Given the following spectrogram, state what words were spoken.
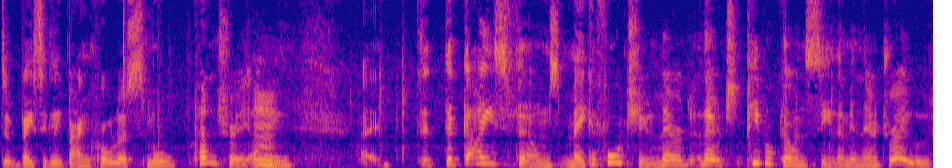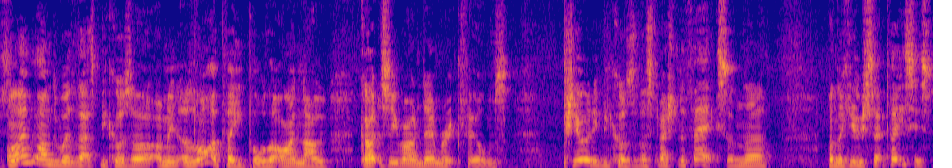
to basically bankroll a small country. I mean, uh, the, the guys' films make a fortune. They're they're people go and see them in their droves. I wonder whether that's because, uh, I mean, a lot of people that I know go to see Roland Emmerich films purely because of the special effects and the and the huge set pieces.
